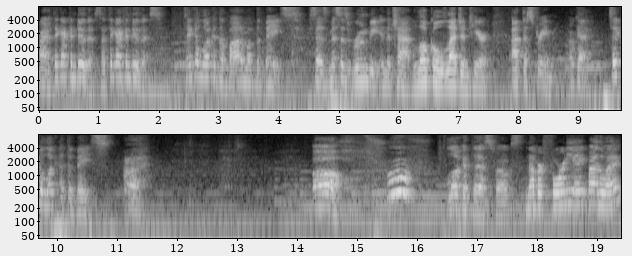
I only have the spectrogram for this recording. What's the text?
Alright, I think I can do this. I think I can do this. Take a look at the bottom of the base. Says Mrs. Runeby in the chat. Local legend here at the stream. Okay, take a look at the base. Ugh. Oh. Whew. Look at this, folks. Number 48, by the way.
